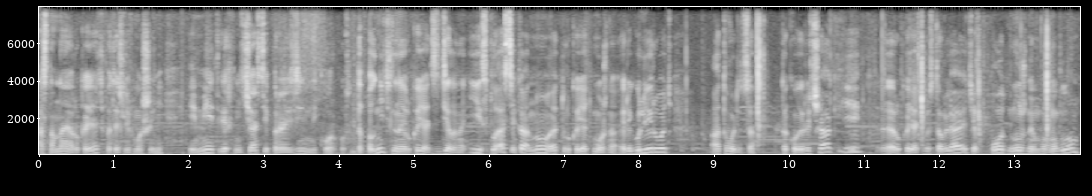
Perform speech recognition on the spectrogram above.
Основная рукоять в этой шлифмашине имеет в верхней части прорезиненный корпус. Дополнительная рукоять сделана и из пластика, но эту рукоять можно регулировать. Отводится такой рычаг и э, рукоять выставляете под нужным вам углом.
